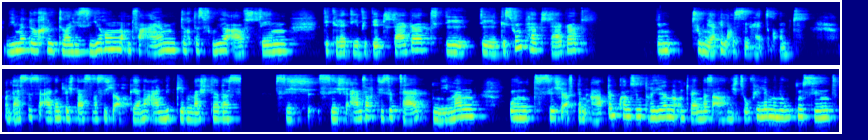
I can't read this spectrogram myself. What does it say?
wie man durch Ritualisierung und vor allem durch das frühe Aufstehen die Kreativität steigert, die, die Gesundheit steigert und zu mehr Gelassenheit kommt. Und das ist eigentlich das, was ich auch gerne allen mitgeben möchte, dass sich, sich einfach diese Zeit nehmen und sich auf den Atem konzentrieren. Und wenn das auch nicht so viele Minuten sind,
